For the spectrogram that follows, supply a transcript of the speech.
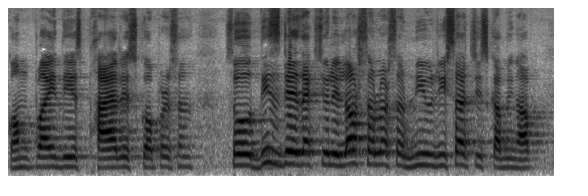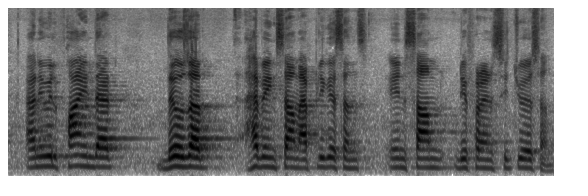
comply this fire risk operation. So, these days actually lots of lots of new research is coming up and you will find that those are having some applications in some different situation.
